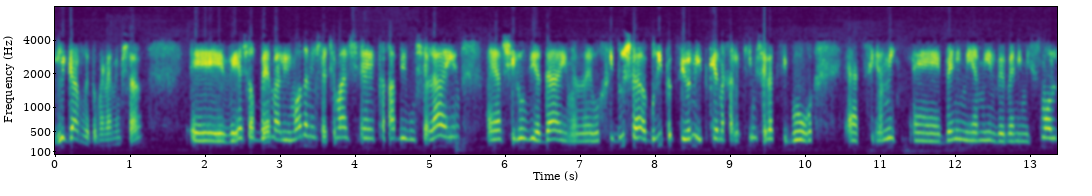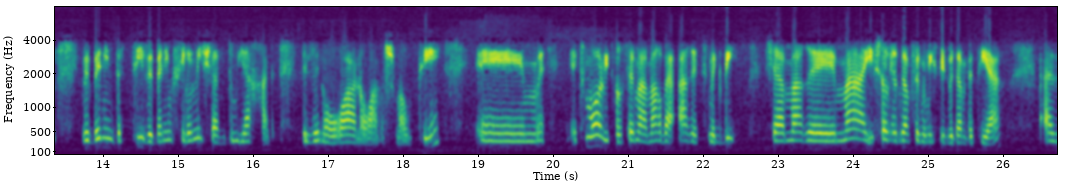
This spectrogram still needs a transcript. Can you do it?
לגמרי דומה לנמשל. אה, ויש הרבה מה ללמוד. אני חושבת שמה שקרה בירושלים היה שילוב ידיים, הוא חידוש הברית הציונית, כן, החלקים של הציבור הציוני, אה, בין אם מימין ובין אם משמאל, ובין אם דתי ובין אם חילוני, שעבדו יחד, וזה נורא נורא משמעותי. אה, אתמול התפרסם מאמר בהארץ נגדי, שאמר, מה, אי אפשר להיות גם פמיניסטית וגם דתייה. אז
